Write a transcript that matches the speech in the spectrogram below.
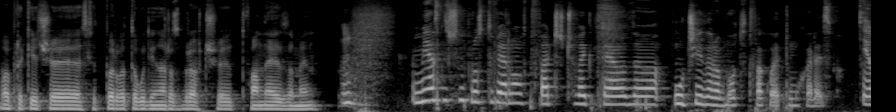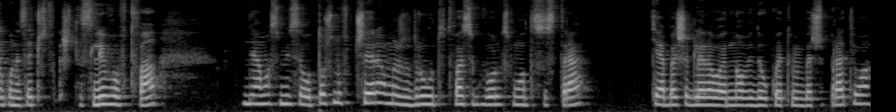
въпреки че след първата година разбрах, че това не е за мен. Ами аз лично просто вярвам в това, че човек трябва да учи да работи това, което му харесва. И ако не се чувства щастлив в това, няма смисъл. Точно вчера, между другото, това си говорих с моята сестра. Тя беше гледала едно видео, което ми беше пратила,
